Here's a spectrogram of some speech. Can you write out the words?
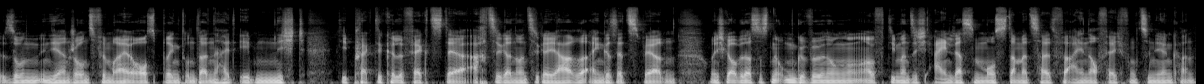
so einen Indiana Jones Film rausbringt und dann halt eben nicht die Practical Effects der 80er, 90er Jahre eingesetzt werden. Und ich glaube, das ist eine Umgewöhnung, auf die man sich einlassen muss, damit es halt für einen auch vielleicht funktionieren kann.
